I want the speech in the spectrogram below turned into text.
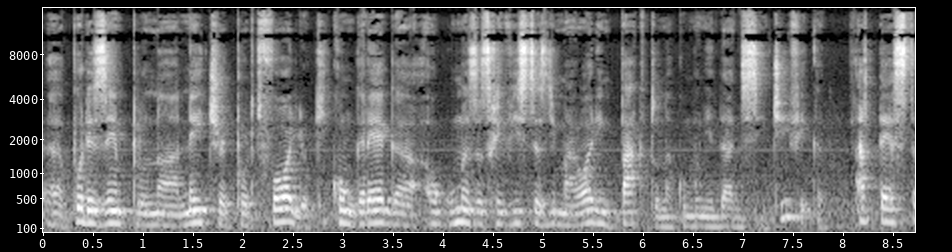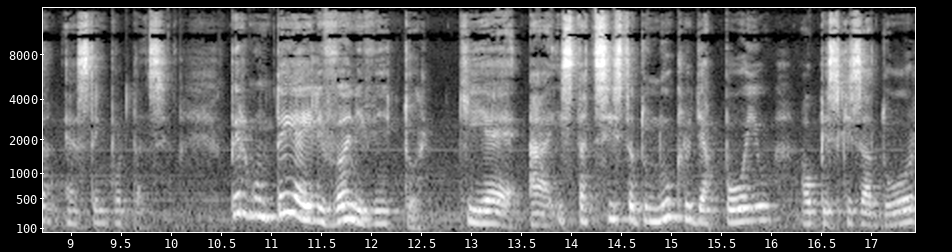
uh, por exemplo, na Nature Portfolio, que congrega algumas das revistas de maior impacto na comunidade científica, atesta esta importância. Perguntei a Elivane Victor, que é a estaticista do Núcleo de Apoio ao Pesquisador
